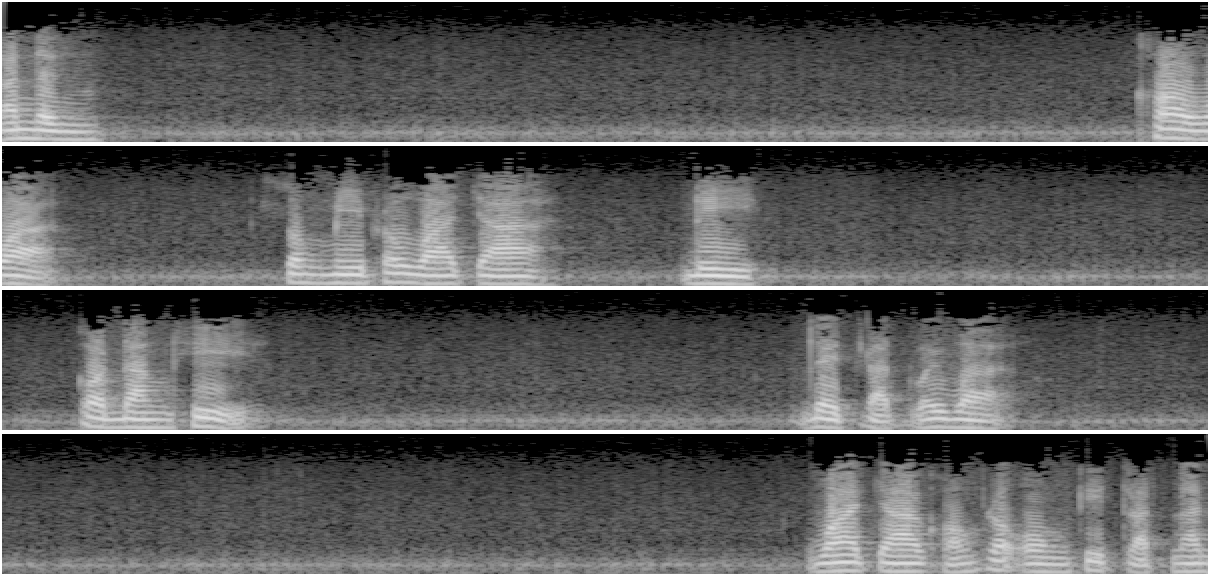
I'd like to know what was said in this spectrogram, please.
อันหนึ่ง ข้อว่าทรงมีพระวาจาดี ก็ดังที่ได้ตรัสไว้ว่า วาจาของพระองค์ที่ตรัสนั้น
